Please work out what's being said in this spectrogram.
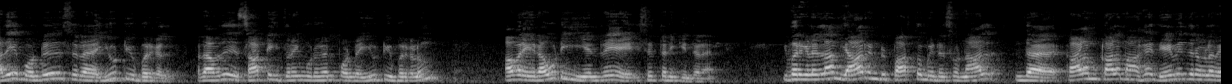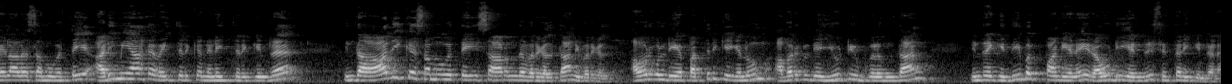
அதே போன்று சில யூடியூபர்கள் அதாவது சாட்டை துரைமுருகன் போன்ற யூடியூபர்களும் அவரை ரவுடி என்றே சித்தரிக்கின்றன. இவர்களெல்லாம் யார் என்று பார்த்தோம் என்று சொன்னால் இந்த காலம் காலமாக தேவேந்திரகுல வேளாளர் சமூகத்தை அடிமையாக வைத்திருக்க நினைத்திருக்கின்ற இந்த ஆதிக்க சமூகத்தை சார்ந்தவர்கள் தான் இவர்கள். அவர்களுடைய பத்திரிகைகளும் அவர்களுடைய யூடியூப்களும் தான் இன்றைக்கு தீபக் பாண்டியனை ரவுடி என்று சித்தரிக்கின்றன.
